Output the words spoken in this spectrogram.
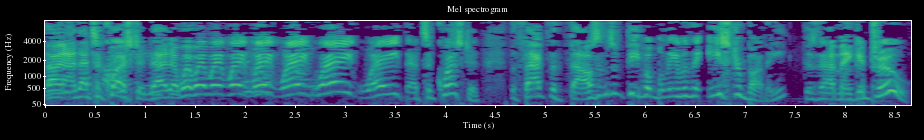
Uh, that's a question. That- wait, wait, wait, wait, wait, wait, wait, wait. That's a question. The fact that thousands of people believe in the Easter Bunny, does that make it true?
